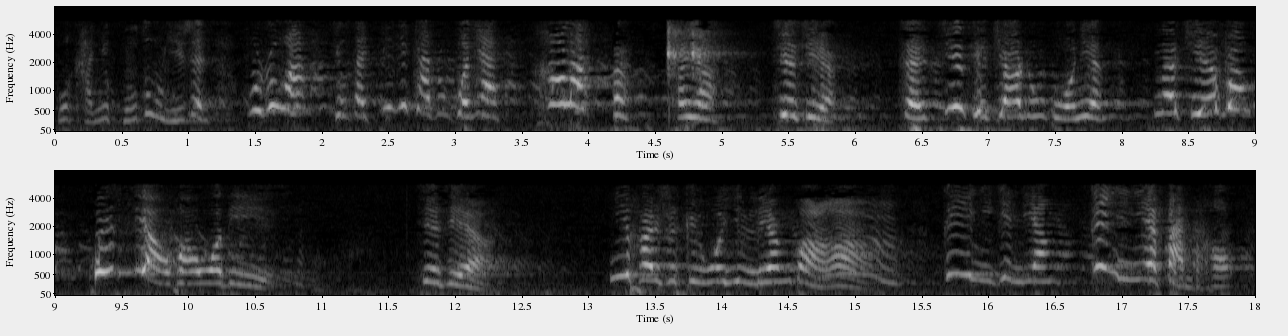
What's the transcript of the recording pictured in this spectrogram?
我看你孤独一人，不如啊，就在姐姐家中过年。好了，哎呀，姐姐在姐姐家中过年，那街坊。会笑话我的。姐姐你还是给我银两吧啊。给你银两给你你也办不好。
